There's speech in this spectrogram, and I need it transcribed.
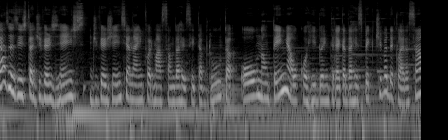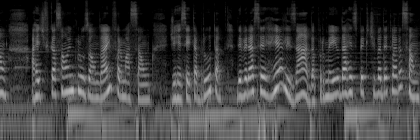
Caso exista divergência, na informação da receita bruta ou não tenha ocorrido a entrega da respectiva declaração, a retificação ou inclusão da informação de receita bruta deverá ser realizada por meio da respectiva declaração.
